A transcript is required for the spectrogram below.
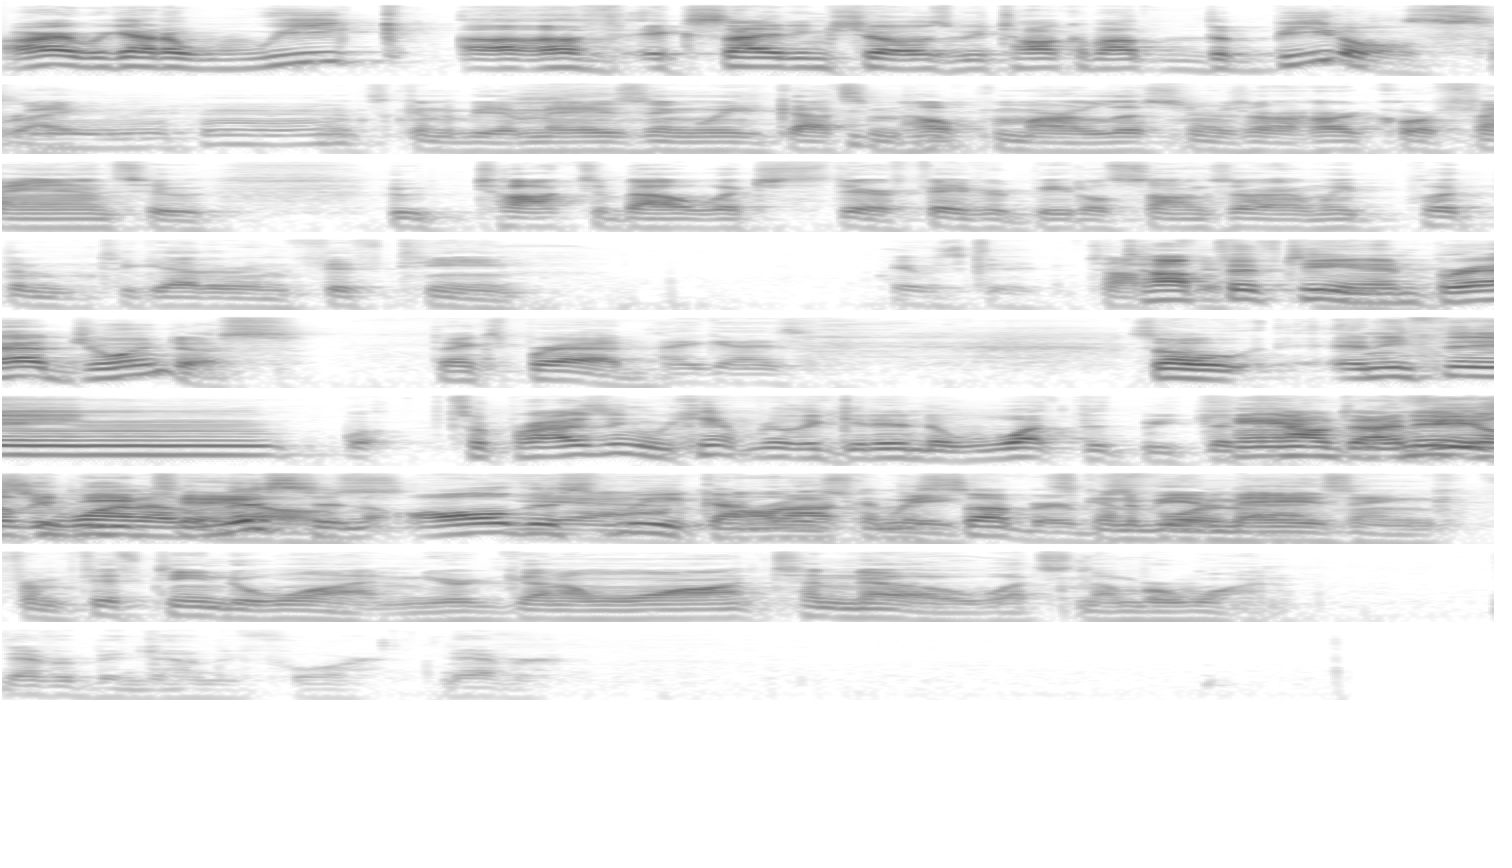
All right, we got a week of exciting shows. We talk about the Beatles. Right. Mm-hmm. It's going to be amazing. We got some help from our listeners, our hardcore fans who who talked about which their favorite Beatles songs are, and we put them together in 15. It was good. Top 15. And Brad joined us. Thanks, Brad. Hi guys. So, anything surprising? We can't really get into what the, the countdown is. the You want to listen all this Yeah, week on all Rockin' the. Suburbs. It's going to be for that. amazing. From 15 to 1, you're going to want to know what's number one. Never been done before. Never.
